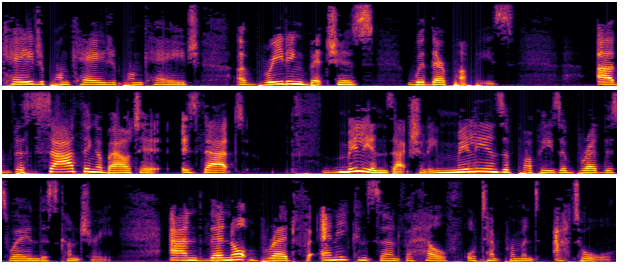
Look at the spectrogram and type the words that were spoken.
cage upon cage upon cage of breeding bitches with their puppies. Uh, the sad thing about it is that millions, actually, millions of puppies are bred this way in this country and they're not bred for any concern for health or temperament at all.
